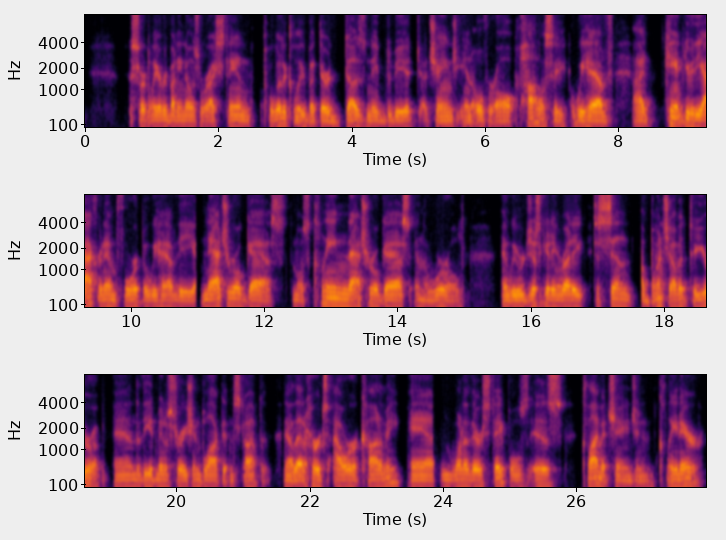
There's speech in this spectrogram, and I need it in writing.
certainly everybody knows where I stand politically, but there does need to be a, a, change in overall policy. We have, I can't give you the acronym for it, but we have the natural gas, the most clean natural gas in the world. And we were just getting ready to send a bunch of it to Europe, and the administration blocked it and stopped it. Now, that hurts our economy. And one of their staples is climate change and clean air.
